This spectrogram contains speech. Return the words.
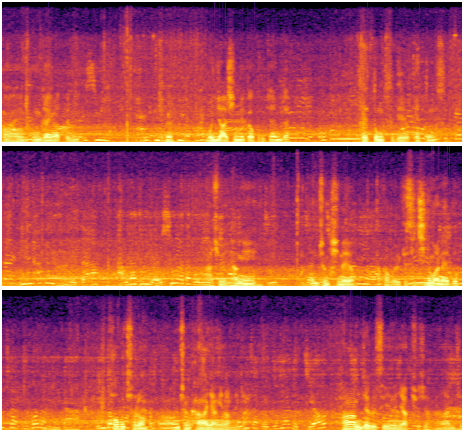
아, 농장에 왔더니 네. 뭔지 아십니까, 구독자님들? 개똥쑥이에요, 개똥쑥. 아주 향이 엄청 진해요. 하고 이렇게 스치기만 해도 허브처럼 엄청 강한 향이 납니다. 항암제로 쓰이는 약초죠. 항암제.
